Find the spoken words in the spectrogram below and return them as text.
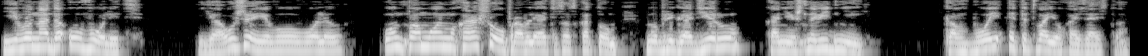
Его надо уволить. Я уже его уволил. Он, по-моему, хорошо управляется со скотом, но бригадиру, конечно, видней. Ковбой — это твое хозяйство.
